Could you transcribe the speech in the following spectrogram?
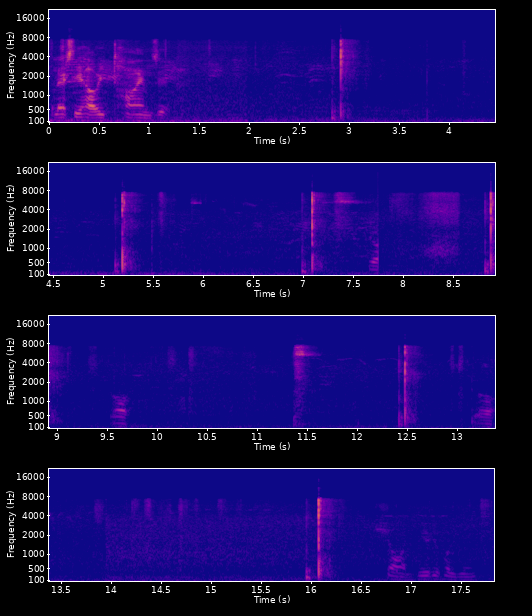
So let's see how he times it. Beautiful game.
